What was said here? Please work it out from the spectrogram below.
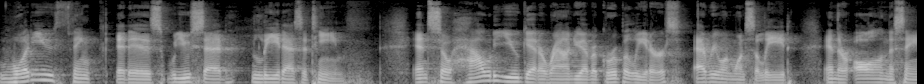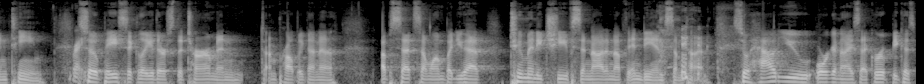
What do you think it is? You said lead as a team. And so, how do you get around? You have a group of leaders, everyone wants to lead, and they're all on the same team. Right. So, basically, there's the term, and I'm probably going to upset someone, but you have too many chiefs and not enough Indians sometimes. so, how do you organize that group? Because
